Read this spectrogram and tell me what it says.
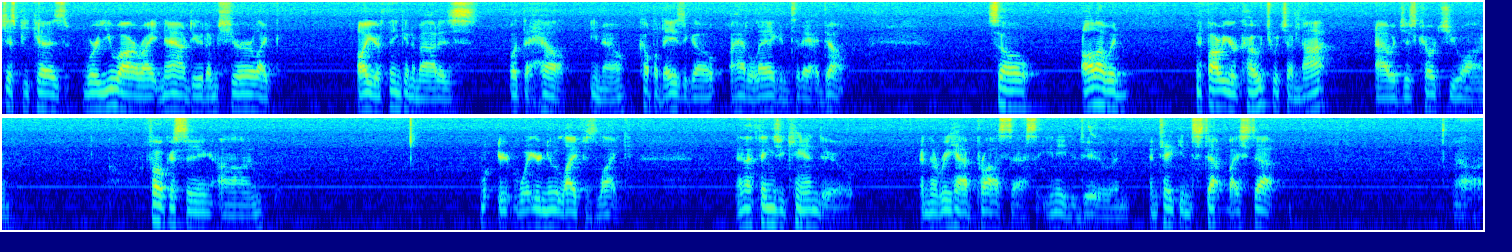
just because where you are right now, dude, I'm sure like all you're thinking about is what the hell, you know? A couple days ago, I had a leg, and today I don't. So, all I would, if I were your coach, which I'm not, I would just coach you on focusing on what your, what your new life is like and the things you can do and the rehab process that you need to do and, and taking step by step. Uh,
